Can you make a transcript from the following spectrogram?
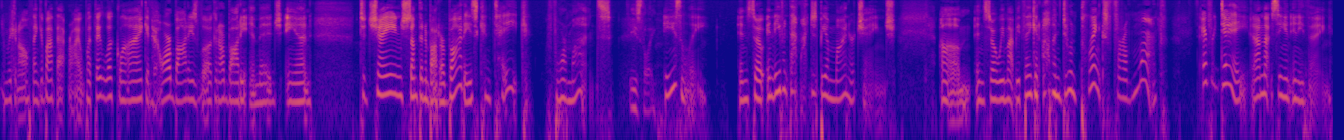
And we can all think about that, right? What they look like and how our bodies look and our body image. And to change something about our bodies can take four months Easily. easily. And so, and even that might just be a minor change. Um, and so we might be thinking, oh, I've been doing planks for a month every day and I'm not seeing anything.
